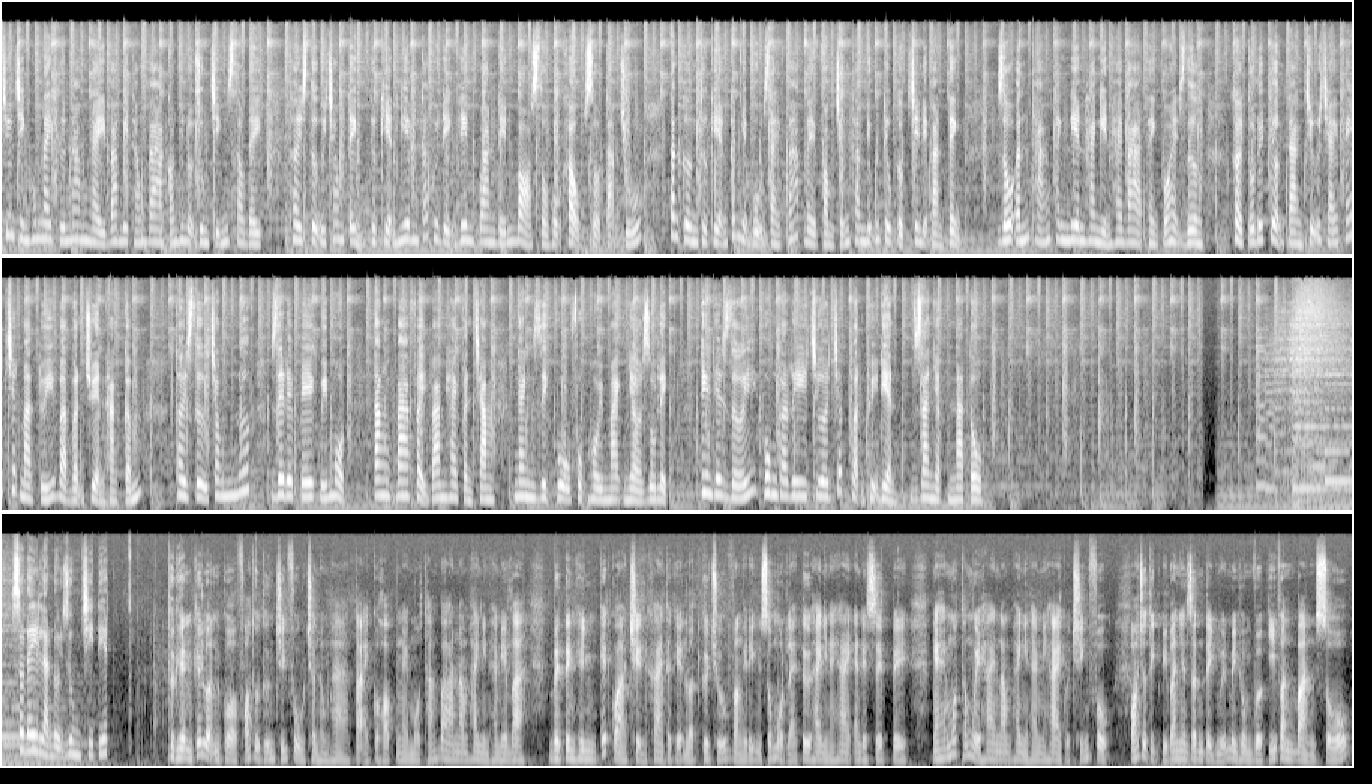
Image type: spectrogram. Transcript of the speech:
Chương trình hôm nay thứ năm ngày 30 tháng 3 có những nội dung chính sau đây. Thời sự trong tỉnh thực hiện nghiêm các quy định liên quan đến bỏ sổ hộ khẩu, sổ tạm trú, tăng cường thực hiện các nhiệm vụ giải pháp về phòng chống tham nhũng tiêu cực trên địa bàn tỉnh. Dấu ấn tháng thanh niên 2023 thành phố Hải Dương, khởi tố đối tượng tàng trữ trái phép chất ma túy và vận chuyển hàng cấm. Thời sự trong nước, GDP quý 1 tăng 3,32%, ngành dịch vụ phục hồi mạnh nhờ du lịch. Tin thế giới, Hungary chưa chấp thuận Thụy Điển gia nhập NATO. Sau đây là nội dung chi tiết. Thực hiện kết luận của Phó Thủ tướng Chính phủ Trần Hồng Hà tại cuộc họp ngày 1 tháng 3 năm 2023 về tình hình kết quả triển khai thực hiện luật cư trú và Nghị định số 104-2022 NDCP ngày 21 tháng 12 năm 2022 của Chính phủ, Phó Chủ tịch Ủy ban Nhân dân tỉnh Nguyễn Minh Hùng vừa ký văn bản số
